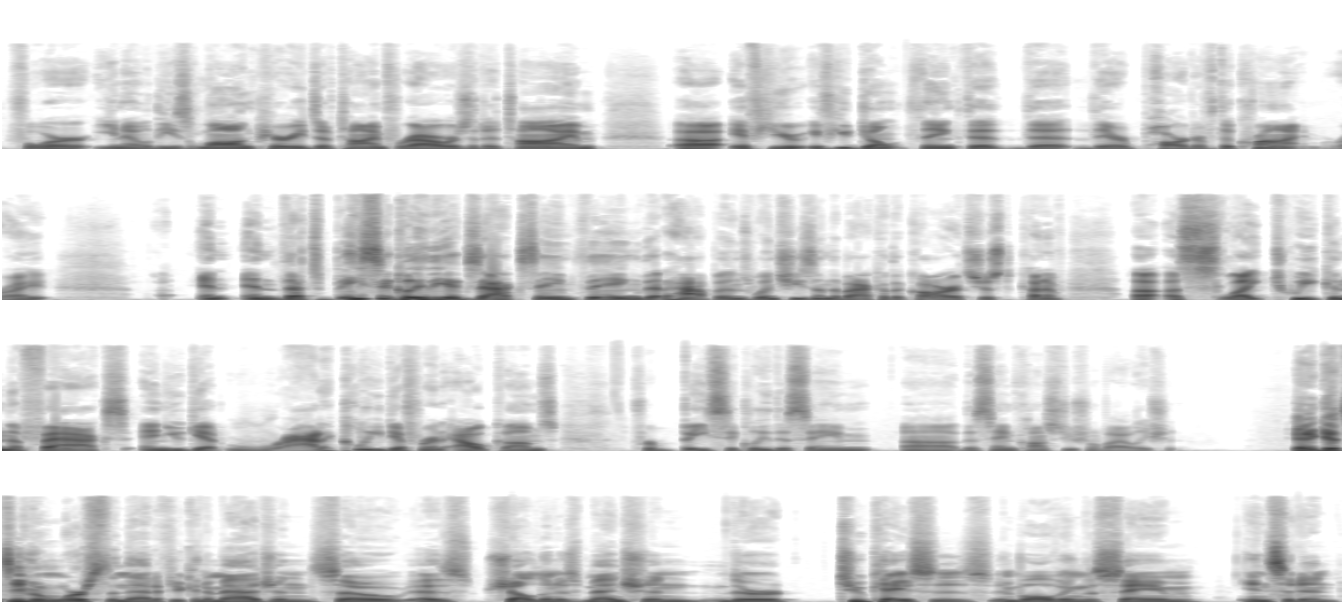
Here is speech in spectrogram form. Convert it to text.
for you know these long periods of time, for hours at a time, uh, if you if you don't think that that they're part of the crime, right? And and that's basically the exact same thing that happens when she's in the back of the car. It's just kind of a, a slight tweak in the facts, and you get radically different outcomes for basically the same uh, the same constitutional violation. And it gets even worse than that, if you can imagine. So, as Sheldon has mentioned, there are two cases involving the same incident.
